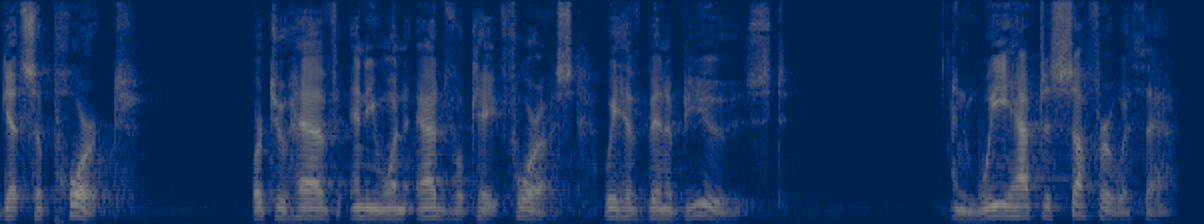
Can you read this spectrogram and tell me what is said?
get support or to have anyone advocate for us. We have been abused. And we have to suffer with that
